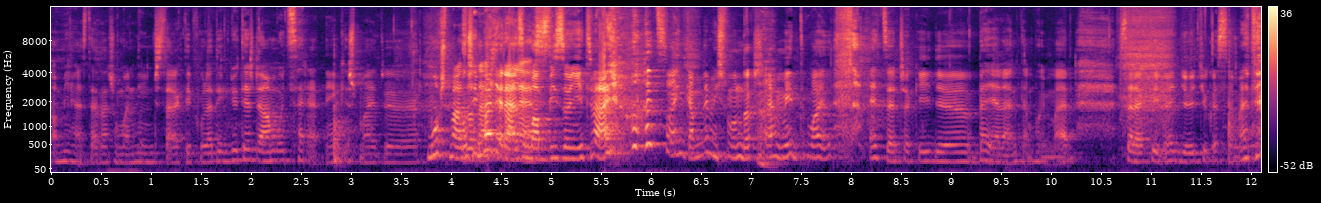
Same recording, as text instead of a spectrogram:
a mi háztartásunkban nincs szelektív hulladékgyűjtés, de amúgy szeretnénk, és majd... Most már az most magyarázom lesz. a bizonyítványomat, szóval inkább nem is mondok semmit, majd egyszer csak így bejelentem, hogy már szelektíven gyűjtjük a szemetet.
